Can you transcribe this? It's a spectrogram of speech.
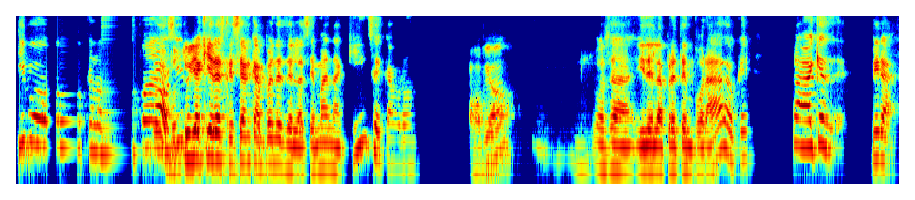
que nos pueda no, pues tú ya quieres que sean campeones de la semana 15, cabrón. Obvio. O sea, ¿y de la pretemporada o qué? No, hay que. Mira,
